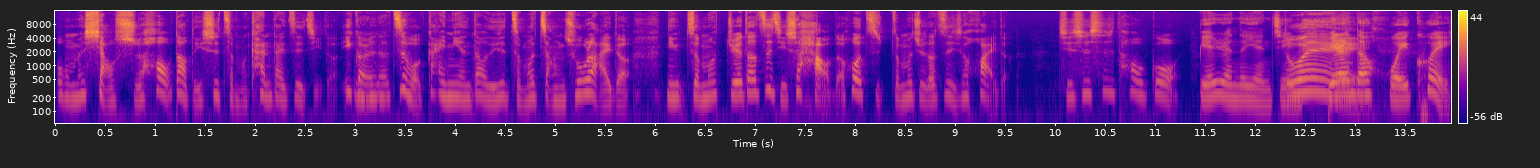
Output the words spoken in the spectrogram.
我们小时候到底是怎么看待自己的？一个人的自我概念到底是怎么长出来的？你怎么觉得自己是好的，或者怎么觉得自己是坏的？其实是透过。别人的眼睛，对。别人的回馈，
